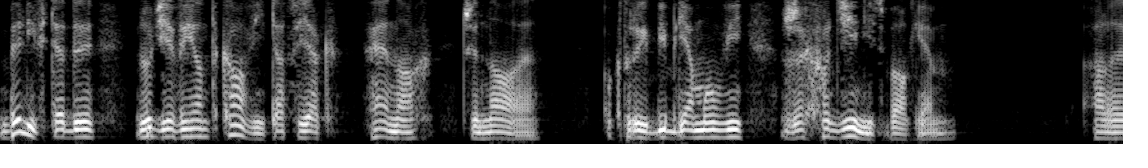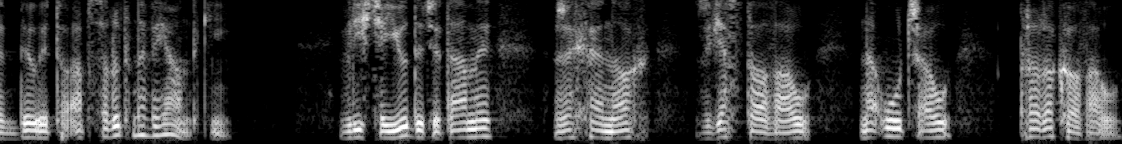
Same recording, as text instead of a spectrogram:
Byli wtedy ludzie wyjątkowi, tacy jak Henoch czy Noe, o których Biblia mówi, że chodzili z Bogiem. Ale były to absolutne wyjątki. W liście Judy czytamy, że Henoch zwiastował, nauczał, prorokował.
